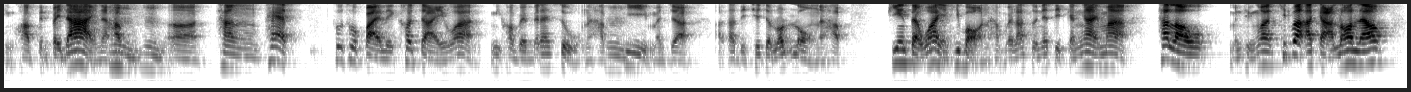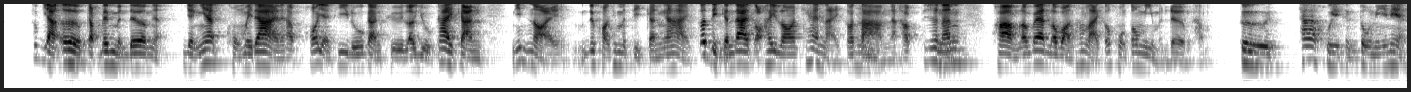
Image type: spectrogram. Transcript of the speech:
ถึงความเป็นไปได้นะครับอืมอืมเอ่อทางแพทย์ทั่วๆไปเลยเข้าใจว่ามีความเป็นไปได้สูงนะครับอืมที่มันจะอัตราติดเชื้อจะลดลงนะครับ เพียงแต่ว่าอย่างที่บอกนะครับไวรัสตัวเนี้ยติดกันง่ายมาก ถ้าเราเหมือนถึงว่าคิดว่าอากาศร้อนแล้ว ทุกอย่างเออกลับเป็นเหมือนเดิมเนี่ยอย่างเงี้ยคงไม่ได้นะครับ เพราะอย่างที่รู้กันคือเราอยู่ใกล้กันนิดหน่อยด้วยความที่มันติดกันง่าย ก็ติดกันได้ต่อให้ร้อนแค่ไหนก็ตามนะครับ เพราะฉะนั้นความระแวดระวังทั้งหลายก็คงต้องมีเหมือนเดิมครับ คือถ้าคุยถึงตรงนี้เนี่ย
